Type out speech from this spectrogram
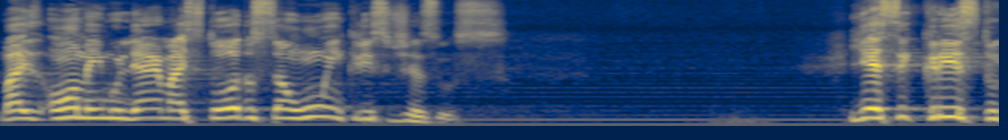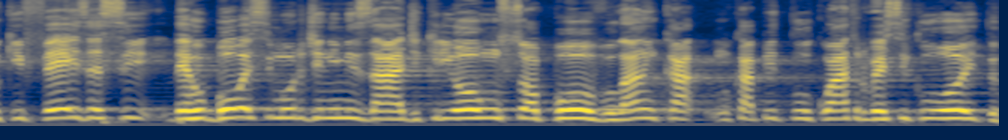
mas homem e mulher, mas todos são um em Cristo Jesus. E esse Cristo que fez esse, derrubou esse muro de inimizade, criou um só povo, lá no capítulo 4, versículo 8,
